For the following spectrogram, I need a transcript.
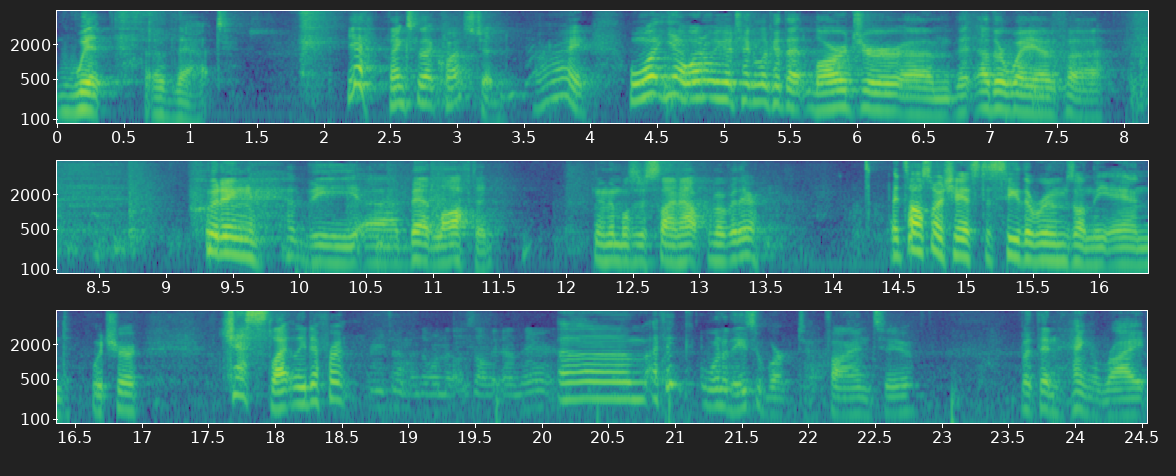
width of that. Yeah, thanks for that question. All right. Well, what, yeah, why don't we go take a look at that larger, um, that other way of uh, putting the uh, bed lofted, and then we'll just sign out from over there. It's also a chance to see the rooms on the end, which are just slightly different. Are you talking about the one that was all the way down there? Um, I think one of these would work fine too, but then hang a right.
